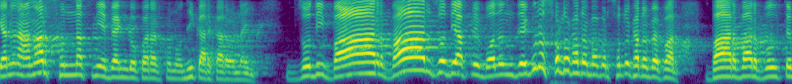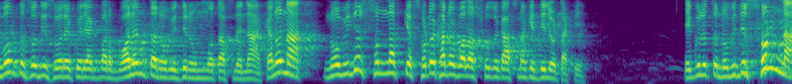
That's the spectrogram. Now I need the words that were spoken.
কেননা আমার সুন্নাত নিয়ে ব্যঙ্গ করার কোনো অধিকার কারও নাই। যদি বারবার যদি আপনি বলেন যে এগুলো ছোটখাটো ব্যাপার ছোটখাটো ব্যাপার বারবার বলতে বলতে যদি জোরে করে একবার বলেন তা নবীদের উম্মত আপনি না। কেননা নবীদের সুন্নাতকে ছোটোখাটো বলার সুযোগ আপনাকে দিল দিলটাকে এগুলো তো নবীদের সন্না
